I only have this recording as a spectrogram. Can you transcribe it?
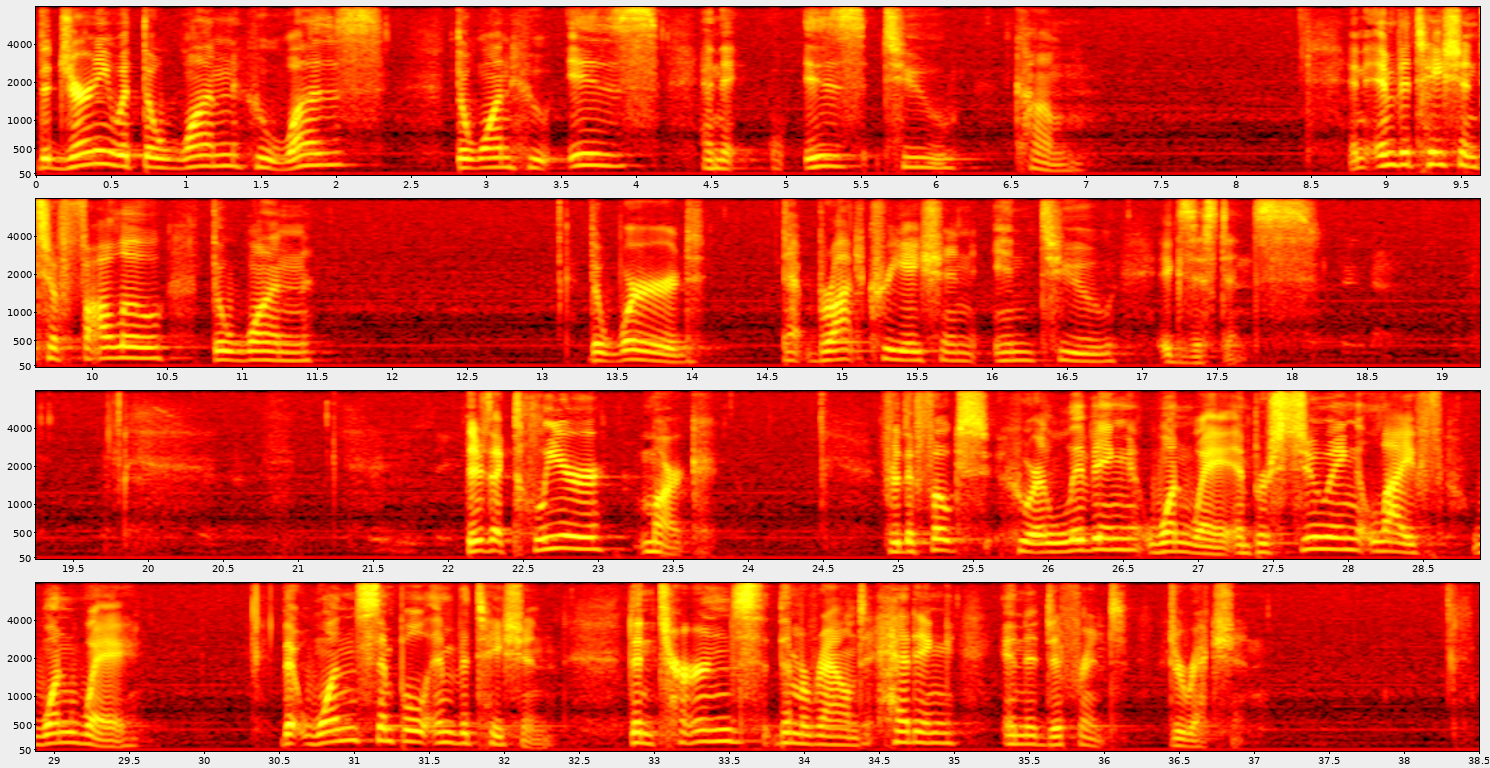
The journey with the one who was, the one who is, and that is to come. An invitation to follow the one, the word that brought creation into existence. There's a clear mark for the folks who are living one way and pursuing life one way, that one simple invitation then turns them around, heading in a different direction.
